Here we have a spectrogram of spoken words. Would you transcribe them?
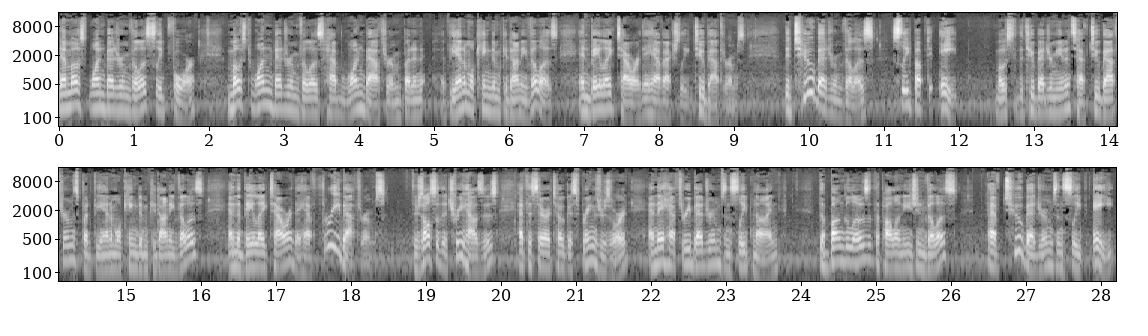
Now, most one bedroom villas sleep four. Most one bedroom villas have one bathroom, but in, at the Animal Kingdom Kidani Villas and Bay Lake Tower, they have actually two bathrooms. The two bedroom villas sleep up to eight. Most of the two bedroom units have two bathrooms, but at the Animal Kingdom Kidani Villas and the Bay Lake Tower, they have three bathrooms. There's also the tree houses at the Saratoga Springs Resort, and they have three bedrooms and sleep nine. The bungalows at the Polynesian Villas have two bedrooms and sleep eight.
